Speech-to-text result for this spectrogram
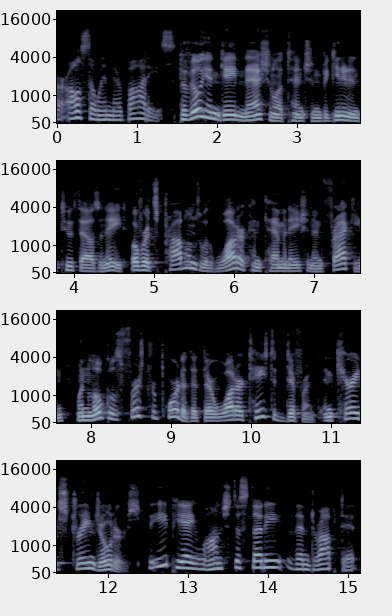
are also in their bodies. Pavilion gained national attention beginning in 2008 over its problems with water contamination and fracking when locals first reported that their water tasted different and carried strange odors. The EPA launched the study, then dropped it,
